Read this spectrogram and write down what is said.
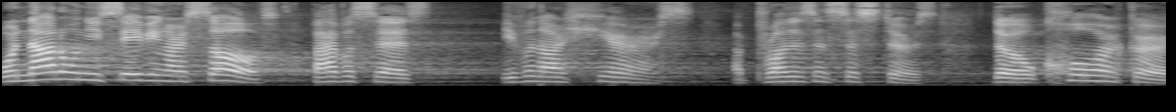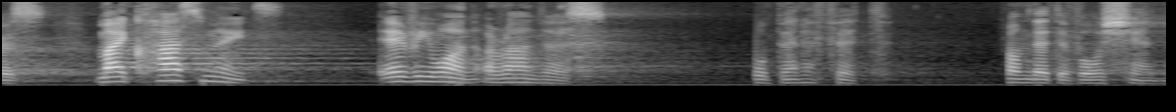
we're not only saving ourselves, Bible says, even our hearers, our brothers and sisters, the co-workers, my classmates, everyone around us will benefit from that devotion,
